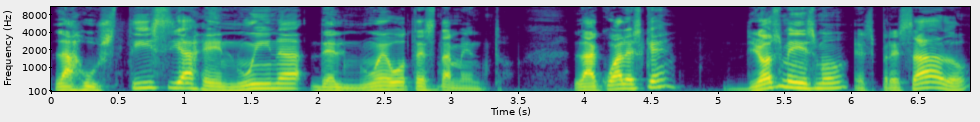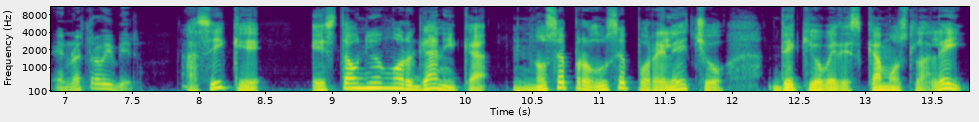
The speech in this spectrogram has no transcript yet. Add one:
la justicia genuina del Nuevo Testamento, la cual es que Dios mismo expresado en nuestro vivir. Así que esta unión orgánica no se produce por el hecho de que obedezcamos la ley.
